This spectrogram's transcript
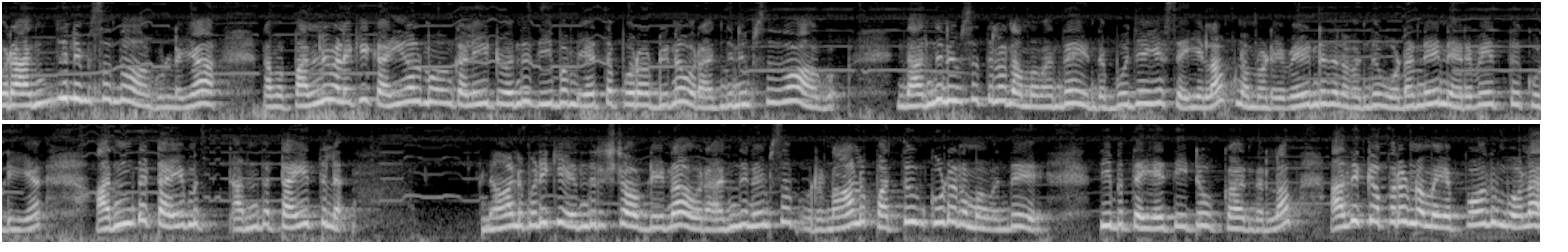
ஒரு அஞ்சு நிமிஷம் தான் ஆகும் இல்லையா? நம்ம பல்லு விலைக்கு கைகால் முகம் கழுவிட்டு வந்து தீபம் ஏற்ற போகிறோம் அப்படின்னா ஒரு அஞ்சு நிமிஷம் தான் ஆகும். இந்த அஞ்சு நிமிஷத்தில் நம்ம வந்து இந்த பூஜையை செய்யலாம். நம்மளுடைய வேண்டுதலை வந்து உடனே நிறைவேற்றக்கூடிய அந்த டைம் அந்த டயத்தில் நாலு மணிக்கு எந்திரிச்சிட்டோம் அப்படின்னா ஒரு அஞ்சு நிமிஷம் ஒரு நாலு பத்தும் கூட நம்ம வந்து தீபத்தை ஏற்றிட்டு உட்காந்துடலாம் அதுக்கப்புறம் நம்ம எப்போதும் போல்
